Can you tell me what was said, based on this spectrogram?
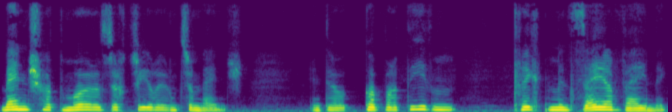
Mensch hat mehr sich zu rühren zum Mensch. In der Kooperativen kriegt man sehr wenig.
